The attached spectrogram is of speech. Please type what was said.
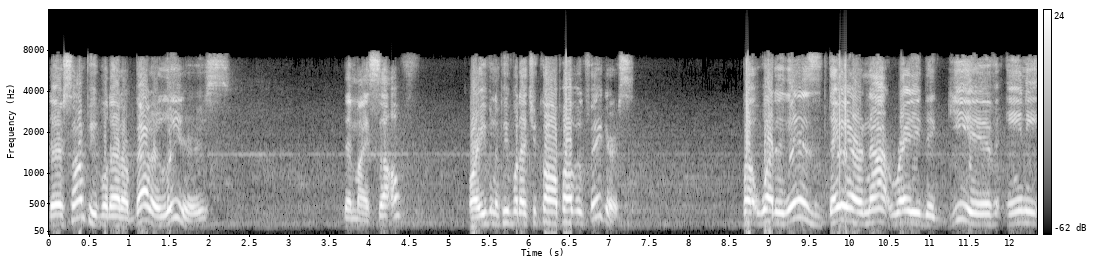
there are some people that are better leaders than myself, or even the people that you call public figures. But what it is, they are not ready to give any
